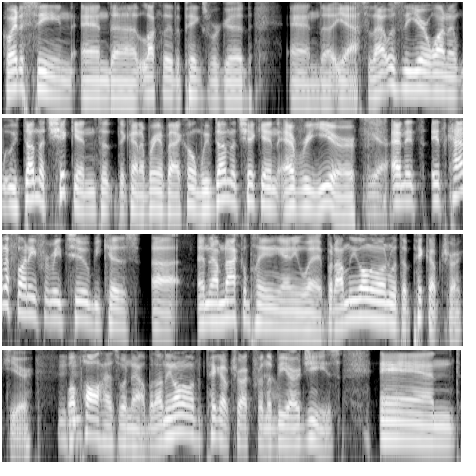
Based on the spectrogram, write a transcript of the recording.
quite a scene, and uh, luckily the pigs were good. And uh, yeah, so that was the year one. And we've done the chicken to, to kind of bring it back home. We've done the chicken every year. Yeah. And it's it's kind of funny for me too because uh, and I'm not complaining anyway, but I'm the only one with a pickup truck here. Well, Paul has one now, but I'm the only one with a pickup truck from the BRGs. And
